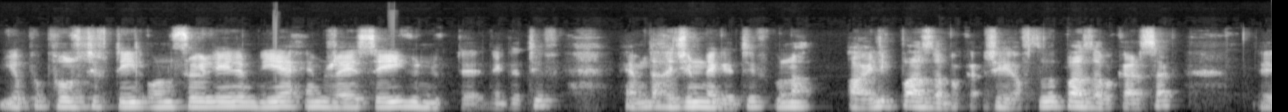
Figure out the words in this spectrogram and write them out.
yapı pozitif değil onu söyleyelim. Niye? Hem RSI günlükte negatif hem de hacim negatif. Buna aylık bazda bakar, şey haftalık bazda bakarsak e,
